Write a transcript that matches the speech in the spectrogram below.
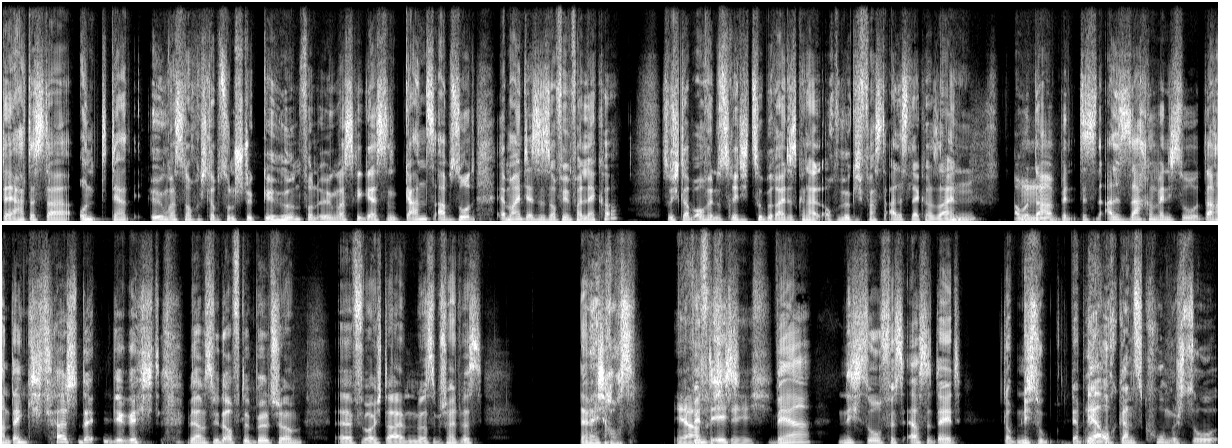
der hat es da und der hat irgendwas noch, ich glaube, so ein Stück Gehirn von irgendwas gegessen. Ganz absurd. Er meinte, es ist auf jeden Fall lecker. So, ich glaube, auch wenn du es richtig zubereitest, kann halt auch wirklich fast alles lecker sein. Mhm. Aber Mhm. da das sind alles Sachen, wenn ich so daran denke, ich da Schneckengericht. Wir haben es wieder auf dem Bildschirm äh, für euch daheim, nur dass ihr Bescheid wisst. Da wäre ich raus. ja, find ich- ich. Wäre nicht so fürs erste Date, ich glaube nicht so der Bringer. Wäre auch ganz komisch so.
